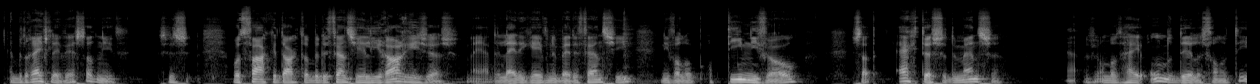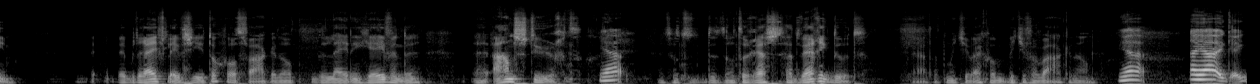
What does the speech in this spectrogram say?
het bedrijfsleven is dat niet. Dus er wordt vaak gedacht dat bij Defensie heel hiërarchisch is. Nou ja, de leidinggevende bij Defensie, in ieder geval op, op teamniveau, staat echt tussen de mensen. Ja. Dus omdat hij onderdeel is van het team. Bij- bedrijfsleven zie je toch wat vaker dat de leidinggevende eh, aanstuurt. ja, Dat, dat, dat de rest het werk doet. Ja, dat moet je echt wel een beetje verwaken dan. ja. Nou ja, ik, ik,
